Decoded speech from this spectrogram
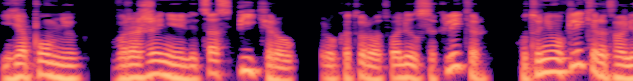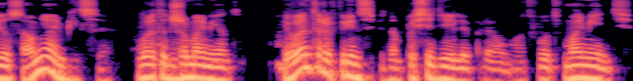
и я помню выражение лица спикера, у которого отвалился кликер. Вот у него кликер отвалился, а у меня амбиции в этот же момент. Ивентеры, в принципе, там посидели прям вот, вот в моменте.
